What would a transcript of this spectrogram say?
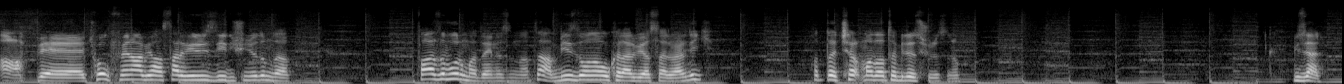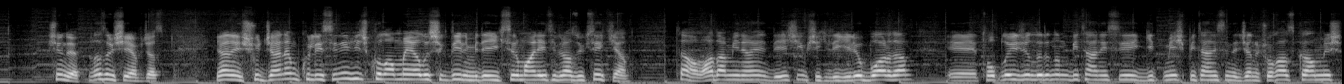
ah be çok fena bir hasar veririz diye düşünüyordum da. Fazla vurmadı en azından. Tamam biz de ona o kadar bir hasar verdik. Hatta çarpma da atabiliriz şurasını. Güzel. Şimdi nasıl bir şey yapacağız? Yani şu Cehennem Kulesi'ni hiç kullanmaya alışık değilim. Bir de iksir maliyeti biraz yüksek ya. Tamam adam yine değişik bir şekilde geliyor. Bu arada e, toplayıcılarının bir tanesi gitmiş. Bir tanesinde canı çok az kalmış.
